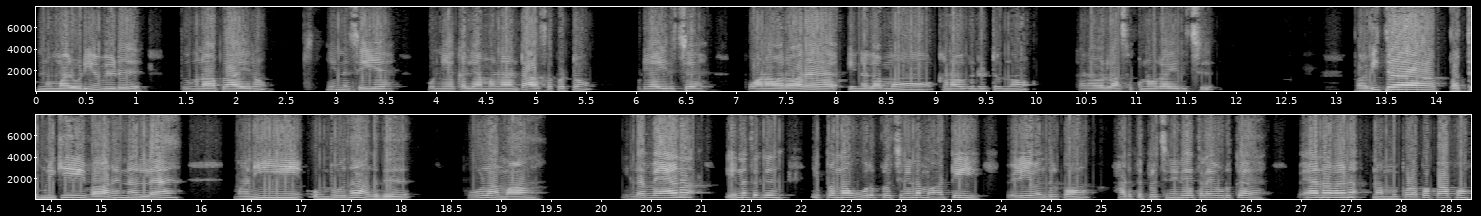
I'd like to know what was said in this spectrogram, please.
இன்னும் மறுபடியும் வீடு தூங்கினாப்புல ஆயிரும். என்ன செய்ய? உன்னைய கல்யாணம் பண்ணலான்ட்டு ஆசைப்பட்டோம். இப்படி ஆயிருச்சே. போன வர வர என்னெல்லாமோ கனவு கண்டுட்டு இருந்தோம். கனவெல்லாம் சுக்குநூறு ஆயிருச்சு. பவித்ரா பத்து மணிக்கு வாரேன் நல்ல. மணி ஒன்பது தான் ஆகுது. போலாமா? இல்லை வேணாம். என்னத்துக்கு? இப்பதான் ஒரு பிரச்சனையில மாட்டி வெளியே வந்திருக்கோம். அடுத்த பிரச்சனையிலேயே தலை உடுக்க. வேணாம் வேணாம். நம்ம பொழப்ப பார்ப்போம்.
